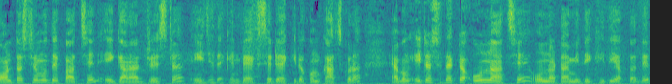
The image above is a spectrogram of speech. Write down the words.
কন্ট্রাস্টের মধ্যে পাচ্ছেন এই গারার ড্রেসটা এই যে দেখেন ব্যাক সাইডে একই রকম কাজ করা। এবং এটার সাথে একটা ওড়না আছে, ওড়নাটা আমি দেখিয়ে দিই আপনাদের।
